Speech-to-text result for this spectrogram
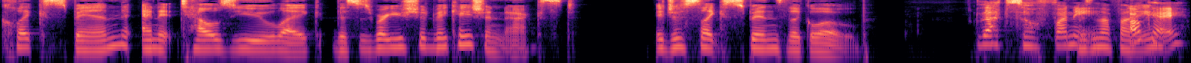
click spin and it tells you like, this is where you should vacation next. It just like spins the globe. That's so funny. Isn't that funny? Okay.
